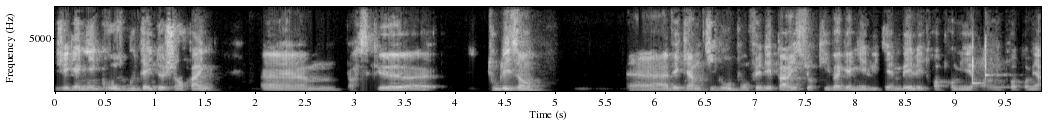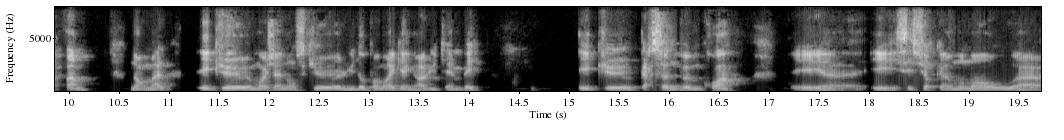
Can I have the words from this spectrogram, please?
J'ai gagné une grosse bouteille de champagne euh, parce que tous les ans euh, avec un petit groupe, on fait des paris sur qui va gagner l'UTMB, les trois premières, les trois premières femmes, normal. Et que moi, j'annonce que Ludo Pomeray gagnera l'UTMB et que personne veut me croire. Et, euh, et c'est sûr qu'à un moment où, euh,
